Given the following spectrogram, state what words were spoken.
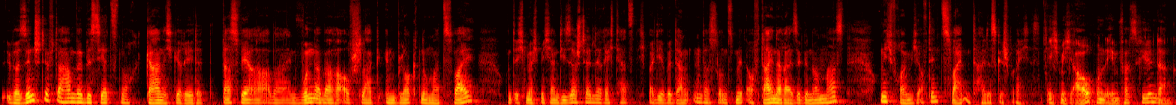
Über Sinnstifter haben wir bis jetzt noch gar nicht geredet. Das wäre aber ein wunderbarer Aufschlag im Blog Nummer 2. Und ich möchte mich an dieser Stelle recht herzlich bei dir bedanken, dass du uns mit auf deine Reise genommen hast. Und ich freue mich auf den zweiten Teil des Gesprächs. Ich mich auch und ebenfalls vielen Dank.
